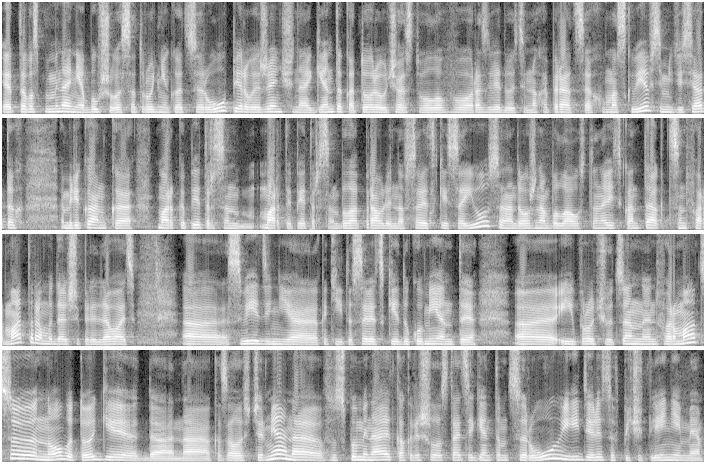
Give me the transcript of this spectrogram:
Это воспоминания бывшего сотрудника ЦРУ, первой женщины-агента, которая участвовала в разведывательных операциях в Москве в 70-х. Американка Марка Петерсон, Марта Петерсон была отправлена в Советский Союз. Она должна была установить контакт с информатором и дальше передавать э, сведения, какие-то советские документы э, и прочую ценную информацию, но в итоге, да, она оказалась в тюрьме, она вспоминает, как решила стать агентом ЦРУ и делится впечатлениями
